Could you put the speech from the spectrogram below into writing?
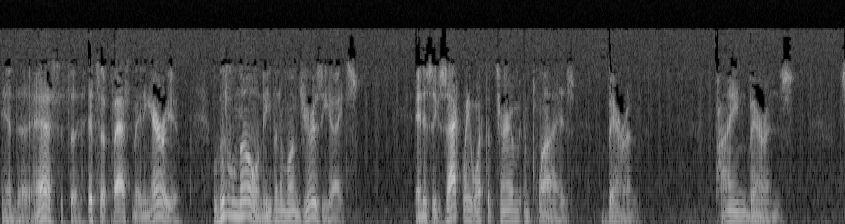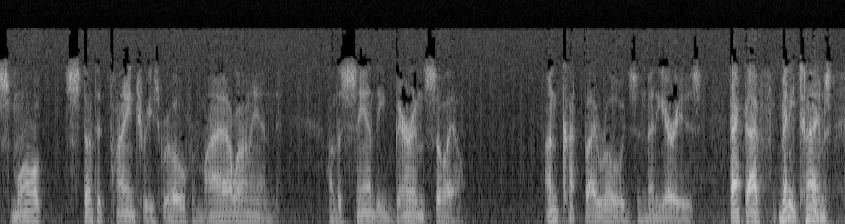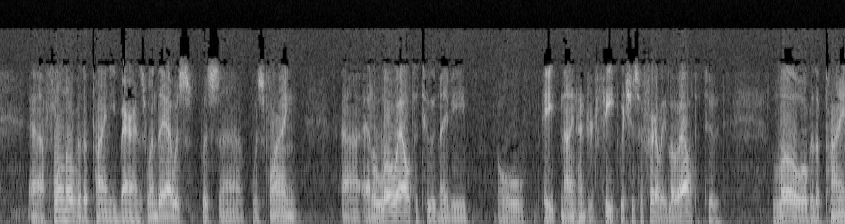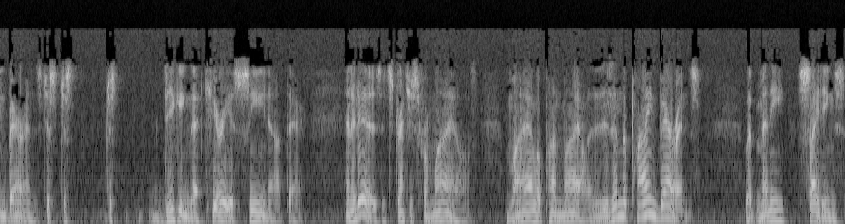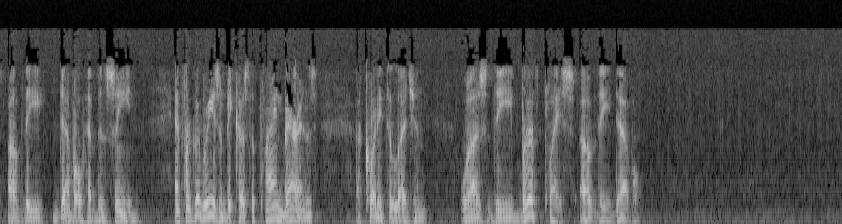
And uh, yes, it's a it's a fascinating area, little known even among Jerseyites, and is exactly what the term implies: barren. Pine barrens, small stunted pine trees grow for mile on end on the sandy, barren soil, uncut by roads in many areas. In fact, I've many times uh, flown over the piney barrens. One day I was was uh, was flying uh, at a low altitude, maybe oh eight nine hundred feet, which is a fairly low altitude, low over the pine barrens, just just just digging that curious scene out there. And it is. It stretches for miles mile upon mile, and it is in the Pine Barrens that many sightings of the devil have been seen. And for good reason, because the Pine Barrens, according to legend, was the birthplace of the devil.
